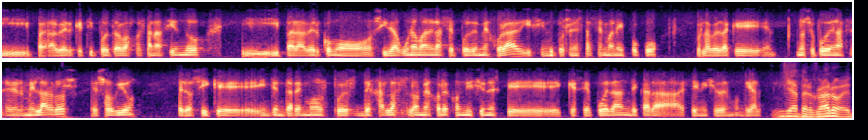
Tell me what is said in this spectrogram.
y para ver qué tipo de trabajo están haciendo y, para ver cómo si de alguna manera se puede mejorar y si no pues en esta semana y poco pues la verdad que no se pueden hacer milagros es obvio pero sí que intentaremos pues dejarlas en las mejores condiciones que, que, se puedan de cara a este inicio del mundial. Ya, pero claro, eh,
